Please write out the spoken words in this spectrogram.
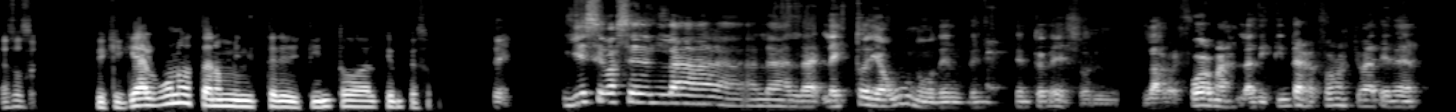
Eso sí. Si es que queda alguno, está en un ministerio distinto al que empezó. Y ese va a ser la, la, la, la historia uno de- de- dentro de eso. Las reformas, las distintas reformas que va a tener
